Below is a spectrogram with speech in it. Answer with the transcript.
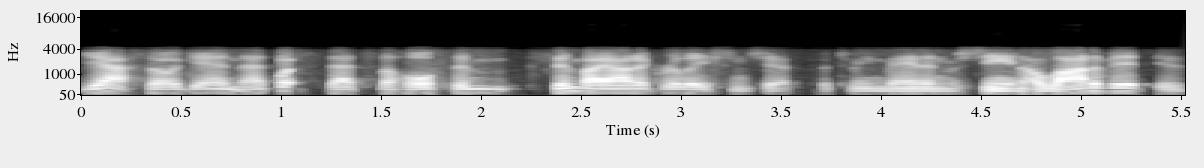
Yeah. So again, that's what? that's the whole sim, symbiotic relationship between man and machine. A lot of it is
